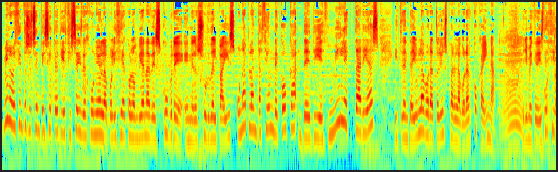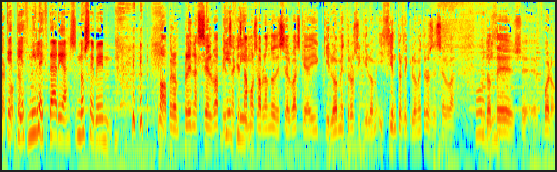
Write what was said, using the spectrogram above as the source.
1987, 16 de junio, la policía colombiana descubre en el sur del país una plantación de coca de 10.000 hectáreas y 31 laboratorios para elaborar cocaína. Mm, Oye, ¿me queréis decir que coca. 10.000 hectáreas no se ven? No, pero en plena selva, piensa que 10.000. estamos hablando de selvas que hay kilómetros y, kilóme- y cientos de kilómetros de selva. Entonces, eh, bueno,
